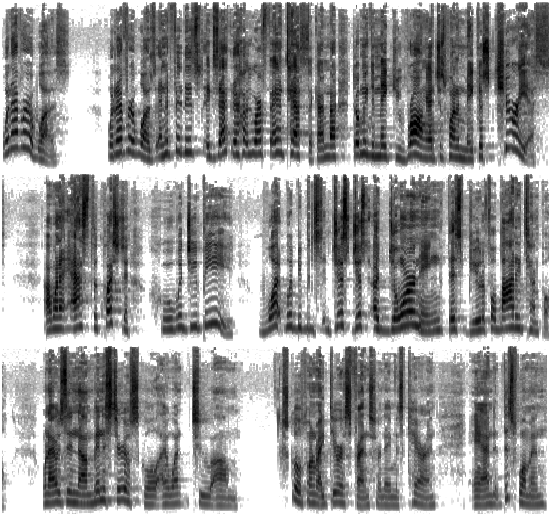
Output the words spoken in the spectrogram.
Whatever it was. Whatever it was. And if it is exactly how you are, fantastic. I'm not don't mean to make you wrong. I just want to make us curious. I want to ask the question, who would you be? What would be just just adorning this beautiful body temple? When I was in uh, ministerial school, I went to um, school with one of my dearest friends. Her name is Karen. And this woman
